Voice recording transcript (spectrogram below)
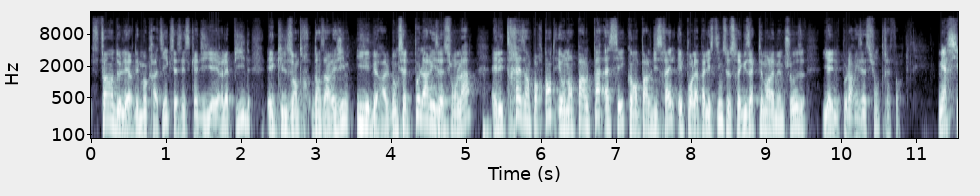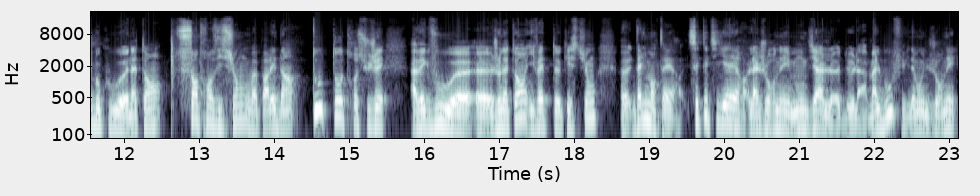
fin de l'ère démocratique, ça c'est ce qu'a dit Yair Lapide, et qu'ils entrent dans un régime illibéral. Donc cette polarisation-là, elle est très importante et on n'en parle pas assez quand on parle d'Israël, et pour la Palestine, ce serait exactement la même chose. Il y a une polarisation très forte. Merci beaucoup euh, Nathan. Sans transition, on va parler d'un tout autre sujet avec vous, euh, euh, Jonathan. Il va être question d'alimentaire. C'était hier la journée mondiale de la malbouffe, évidemment une journée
